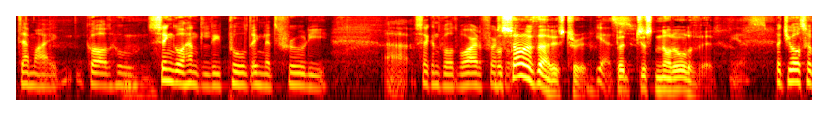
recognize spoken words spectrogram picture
demigod who mm. single-handedly pulled England through the uh, Second World War. The first well, some of that is true, yes, but just not all of it. Yes, but you also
